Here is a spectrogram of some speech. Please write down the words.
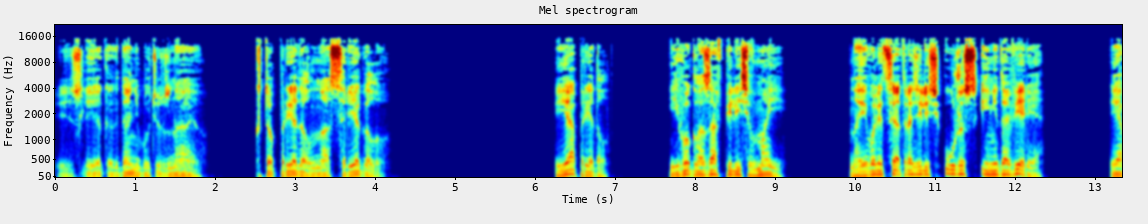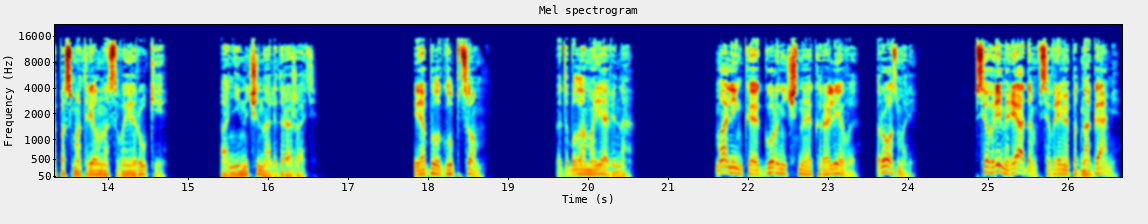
«Если я когда-нибудь узнаю, кто предал нас Регалу, я предал. Его глаза впились в мои. На его лице отразились ужас и недоверие. Я посмотрел на свои руки. Они начинали дрожать. Я был глупцом. Это была моя вина. Маленькая горничная королевы, Розмари. Все время рядом, все время под ногами.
